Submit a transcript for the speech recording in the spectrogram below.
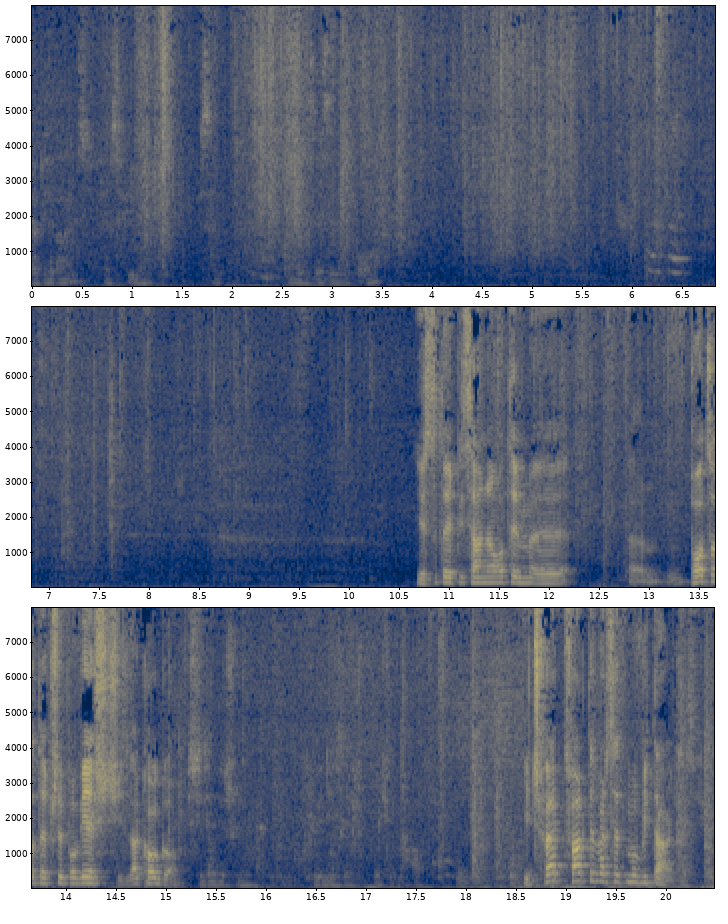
Kapitel 1, Vers 4. Ist- Kommt das erste Mal vor. Jest tutaj pisane o tym, e, po co te przypowieści, dla kogo. I czwer, czwarty werset mówi tak. Vers 4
